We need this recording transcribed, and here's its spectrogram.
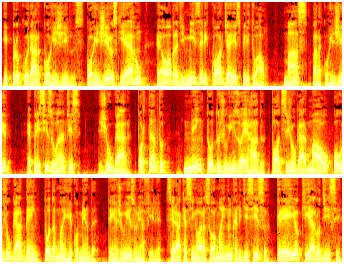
e procurar corrigi-los. Corrigir os que erram é obra de misericórdia espiritual. Mas, para corrigir, é preciso antes julgar. Portanto, nem todo juízo é errado. Pode-se julgar mal ou julgar bem. Toda mãe recomenda. Tenha juízo, minha filha. Será que a senhora, sua mãe, nunca lhe disse isso? Creio que ela o disse.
